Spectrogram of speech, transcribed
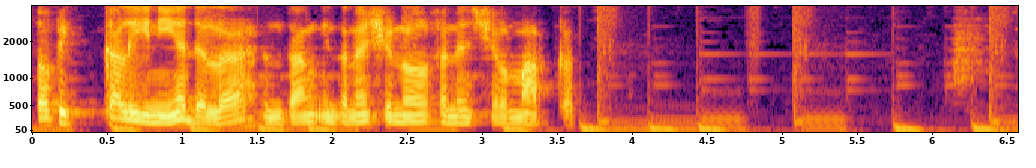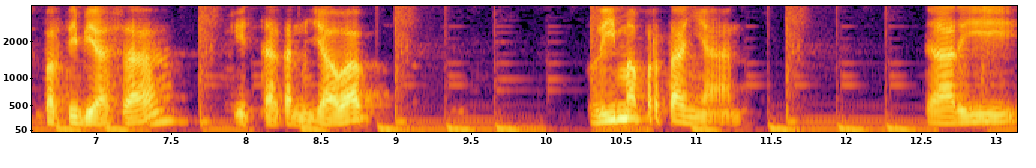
Topik kali ini adalah tentang International Financial Markets. Seperti biasa, kita akan menjawab lima pertanyaan dari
